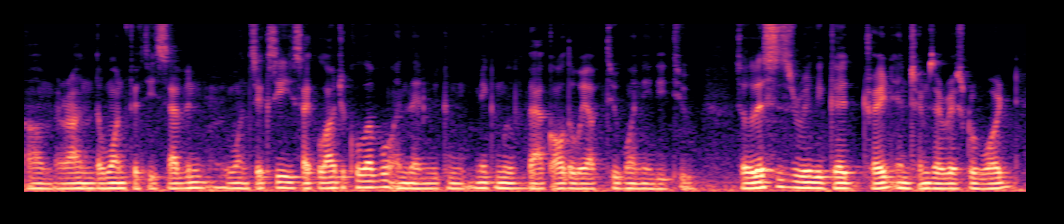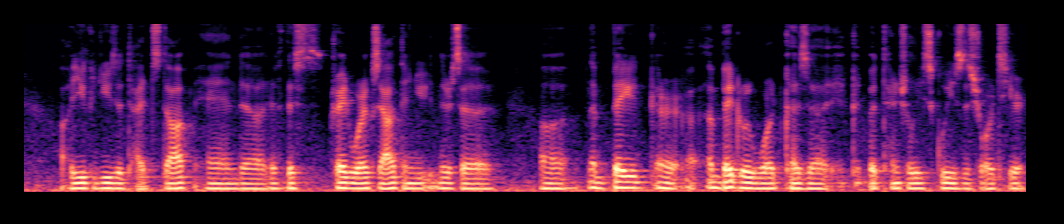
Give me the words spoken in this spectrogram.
um, around the 157 or 160 psychological level and then we can make a move back all the way up to 182 so this is a really good trade in terms of risk reward. Uh, you could use a tight stop and uh, if this trade works out then you, there's a uh, a big or a big reward because uh, it could potentially squeeze the shorts here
